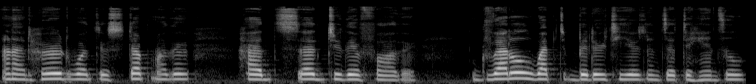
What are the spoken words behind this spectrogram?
and had heard what their stepmother had said to their father. Gretel wept bitter tears and said to Hansel,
